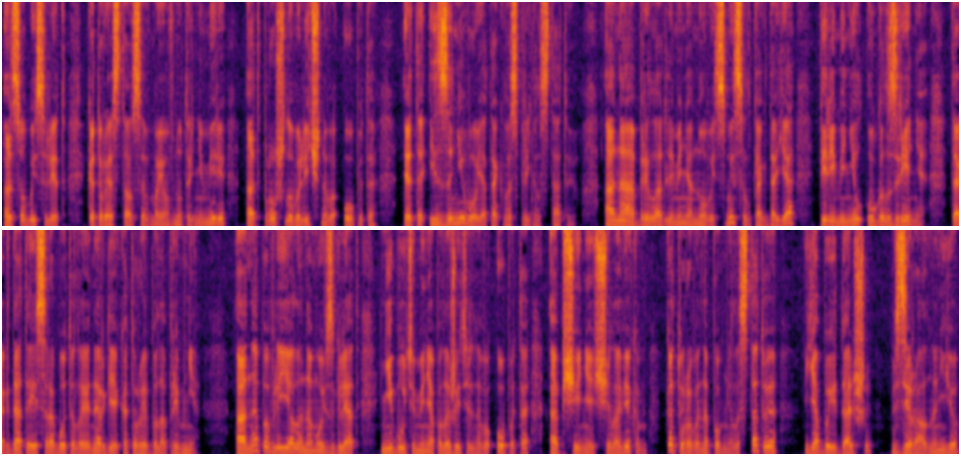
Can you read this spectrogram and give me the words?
особый след, который остался в моем внутреннем мире от прошлого личного опыта. Это из-за него я так воспринял статую. Она обрела для меня новый смысл, когда я переменил угол зрения. Тогда-то и сработала энергия, которая была при мне. Она повлияла на мой взгляд. Не будь у меня положительного опыта общения с человеком, которого напомнила статуя, я бы и дальше взирал на нее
